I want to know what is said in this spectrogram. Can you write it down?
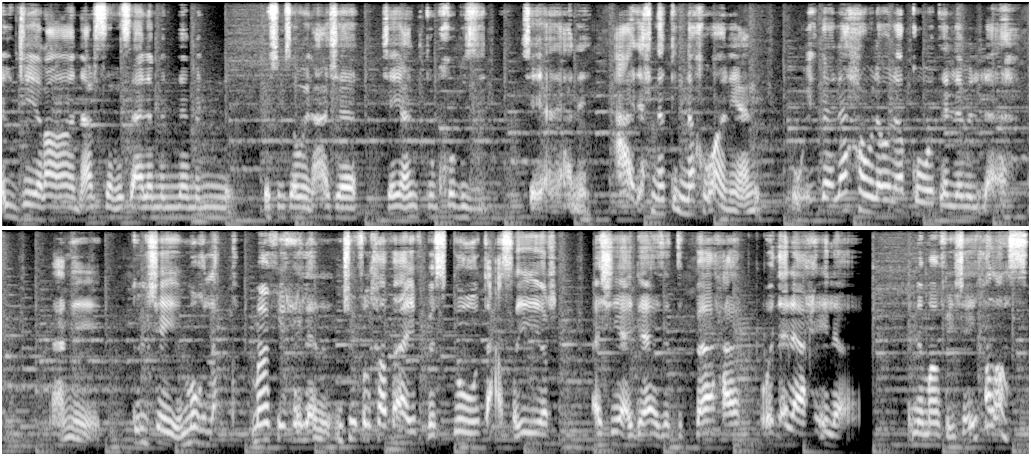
الجيران أرسل رسالة منا من وش مسوين عشاء شيء عندكم خبز شيء يعني عادي إحنا كلنا إخوان يعني. وإذا لا حول ولا قوة إلا بالله يعني كل شيء مغلق. ما في حيلة نشوف الخفايف بسكوت عصير أشياء جاهزة تفاحة وإذا لا حيلة إنه ما في شيء خلاص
